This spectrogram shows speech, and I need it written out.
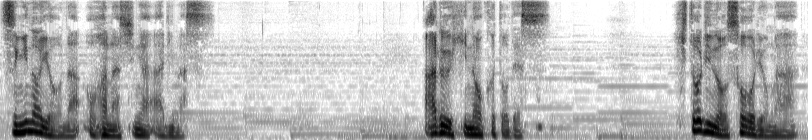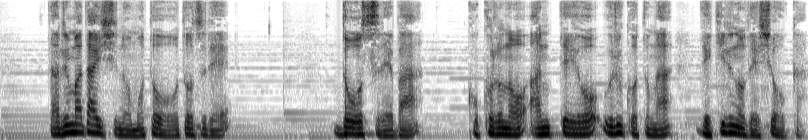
次のようなお話があります。ある日のことです。一人の僧侶が達磨大師のもとを訪れどうすれば心の安定を得ることができるのでしょうか？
